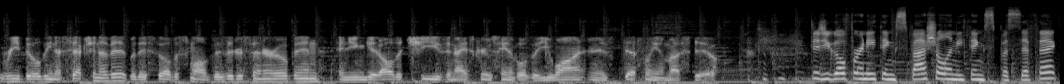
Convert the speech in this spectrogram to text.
rebuilding a section of it, but they still have a small visitor center open, and you can get all the cheese and ice cream samples that you want, and it's definitely a must do. Did you go for anything special, anything specific?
